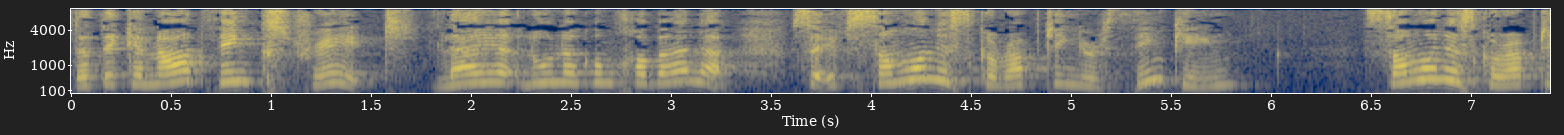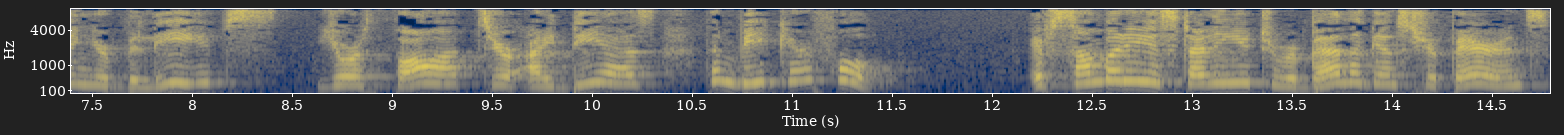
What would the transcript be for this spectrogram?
That they cannot think straight. لا يألونكم خبالا. So if someone is corrupting your thinking, someone is corrupting your beliefs, your thoughts, your ideas, then be careful. If somebody is telling you to rebel against your parents,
